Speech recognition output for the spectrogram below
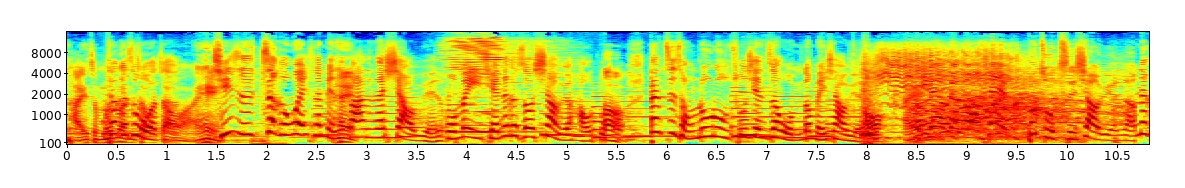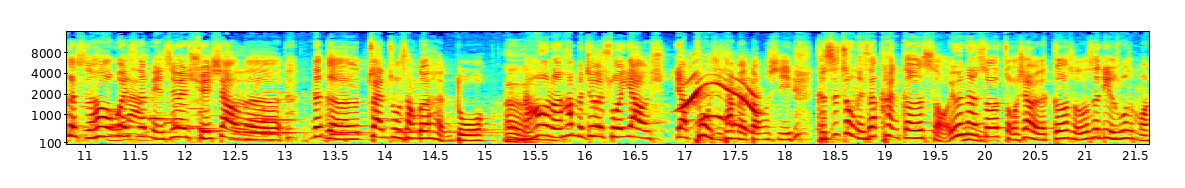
台怎么这个乱是我的。糟糟啊？嘿，其实这个卫生棉是发生在校园，我们以前那个时候校园好多，但自从露露出现之后，我们都没校园。没有没有没有，我现在也不主持校园了。那个时候卫生棉是因为学校的那个赞助商都会很多，然后呢，他们就会说要要 push 他们的东西，可是重点是要看歌手，因为那时候走校友的歌手都是例如说什么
